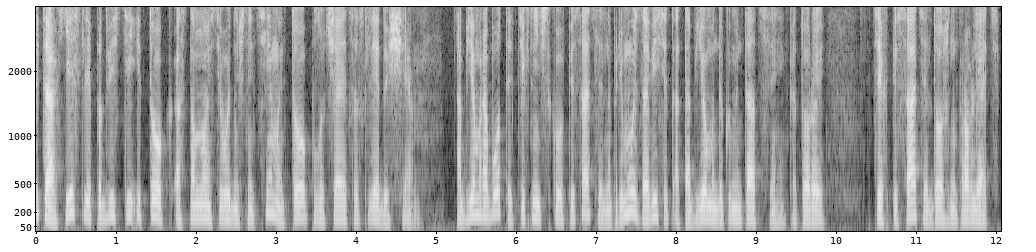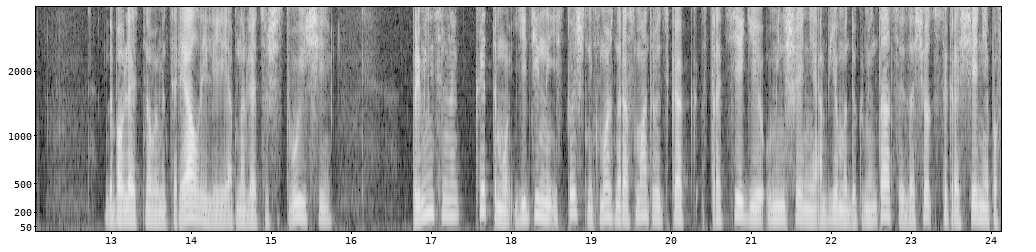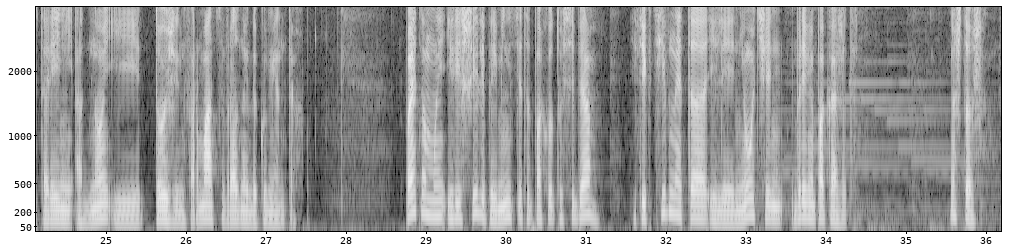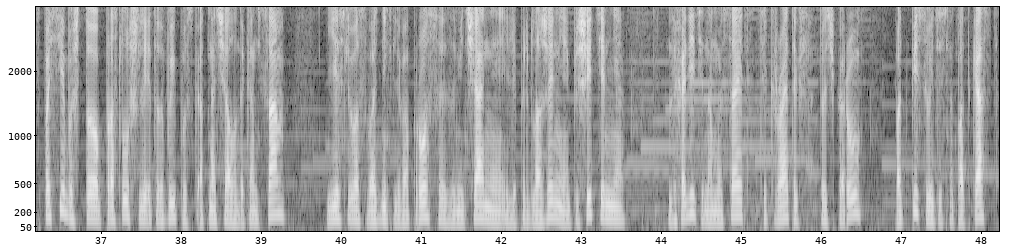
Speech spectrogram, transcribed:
Итак, если подвести итог основной сегодняшней темы, то получается следующее. Объем работы технического писателя напрямую зависит от объема документации, который техписатель должен управлять, добавлять новый материал или обновлять существующий. Применительно к этому единый источник можно рассматривать как стратегию уменьшения объема документации за счет сокращения повторений одной и той же информации в разных документах. Поэтому мы и решили применить этот подход у себя. Эффективно это или не очень, время покажет. Ну что ж, спасибо, что прослушали этот выпуск от начала до конца. Если у вас возникли вопросы, замечания или предложения, пишите мне. Заходите на мой сайт techwritings.ru, подписывайтесь на подкаст.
